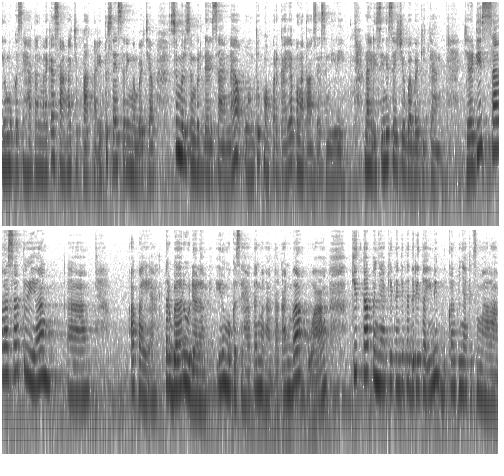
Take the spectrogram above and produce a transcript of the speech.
ilmu kesehatan mereka sangat cepat. Nah, itu saya sering membaca sumber-sumber dari sana untuk memperkaya pengetahuan saya sendiri. Nah, di sini saya coba bagikan. Jadi, salah satu yang uh, apa ya terbaru dalam ilmu kesehatan mengatakan bahwa kita penyakit yang kita derita ini bukan penyakit semalam.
